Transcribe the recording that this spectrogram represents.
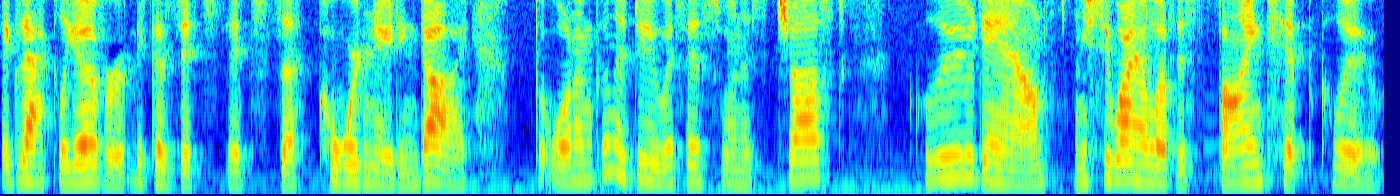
exactly over it because it's, it's the coordinating die. But what I'm going to do with this one is just glue down. And you see why I love this fine tip glue.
